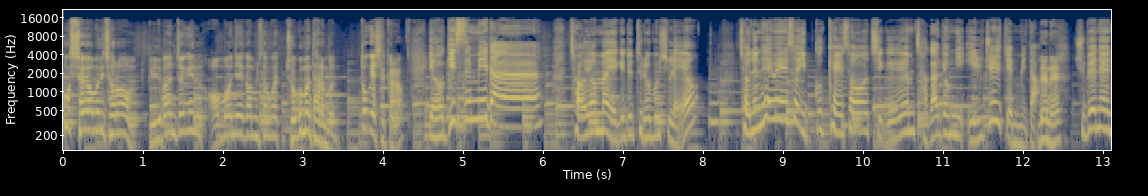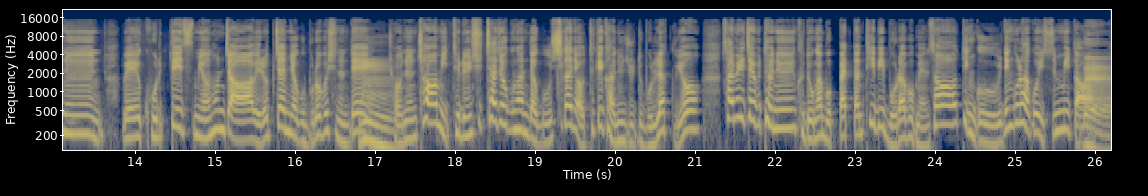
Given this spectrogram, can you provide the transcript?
혹시 저희 어머니처럼 일반적인 어머니의 감성과 조금은 다른 분 또 계실까요? 여기 있습니다. 저희 엄마 얘기도 들어보실래요? 저는 해외에서 입국해서 지금 자가격리 일주일째입니다. 네네. 주변에는 왜 고립돼 있으면 혼자 외롭지 않냐고 물어보시는데 음. 저는 처음 이틀은 시차 적응한다고 시간이 어떻게 가는 줄도 몰랐고요. 3일째부터는 그동안 못 봤던 TV 몰아보면서 뒹굴뒹굴 하고 있습니다. 네.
